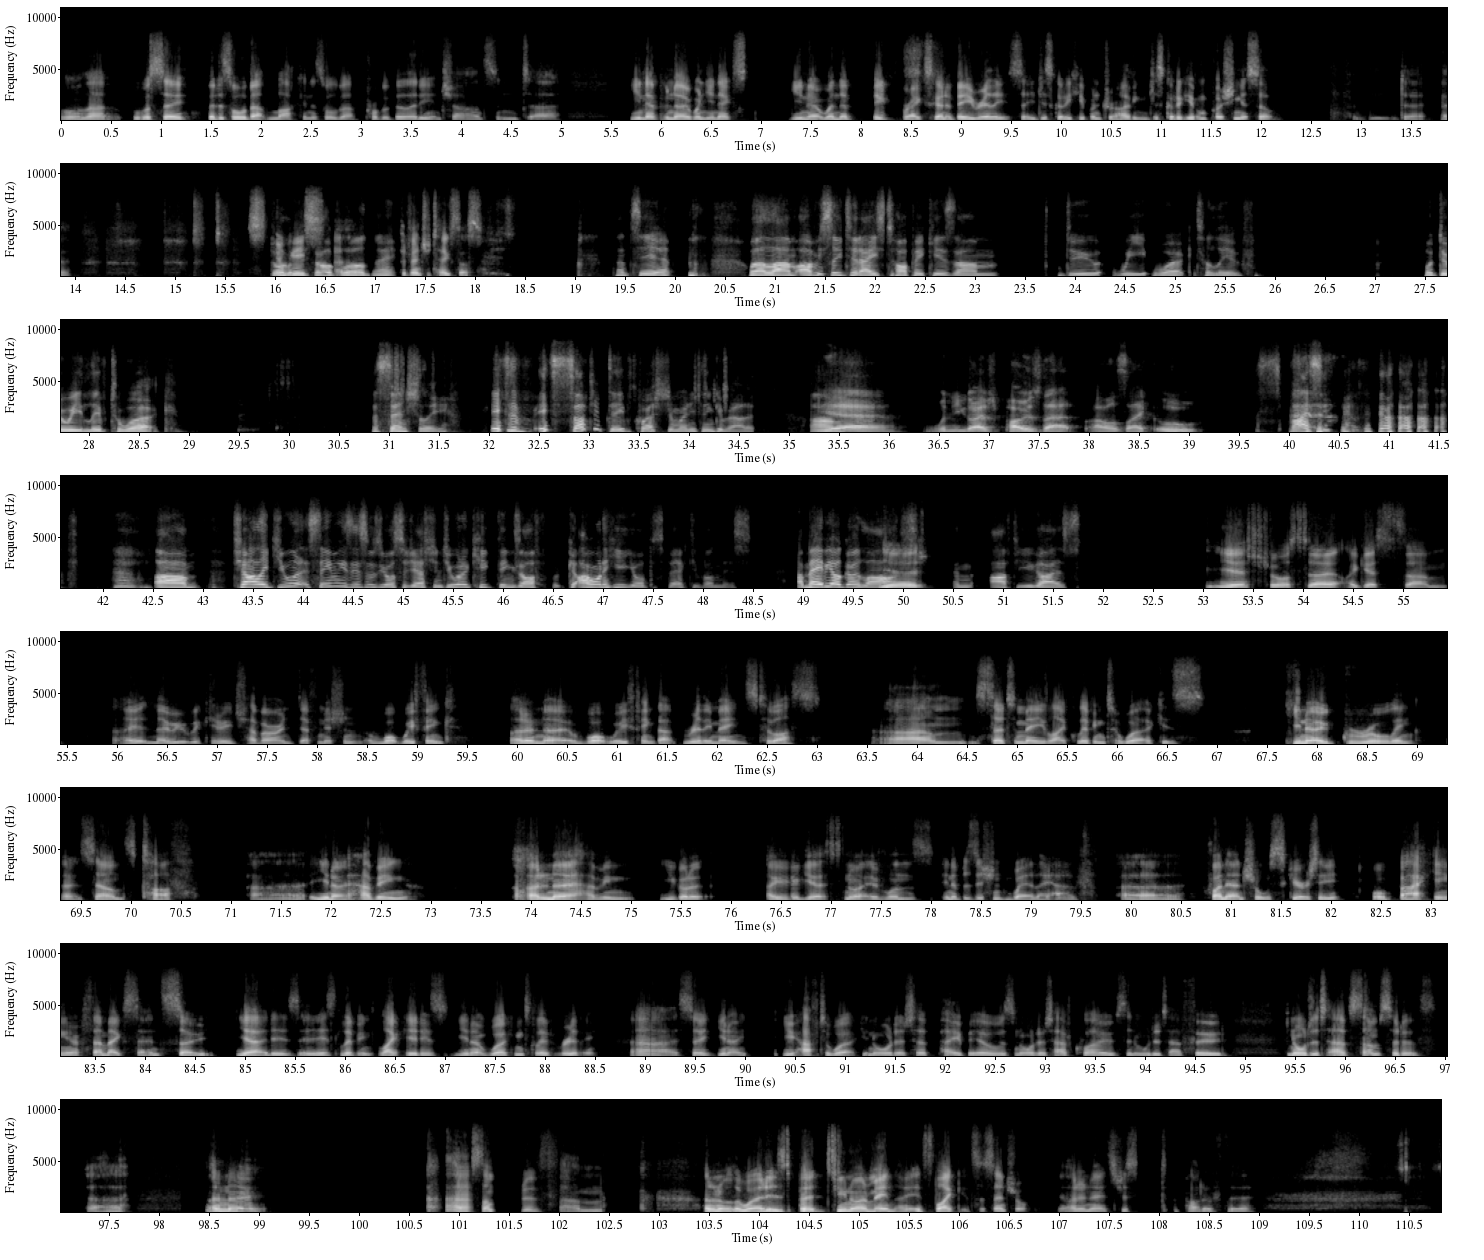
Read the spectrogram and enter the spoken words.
we'll uh, we'll see. But it's all about luck and it's all about probability and chance, and uh, you never know when your next, you know, when the big break's going to be really. So you just got to keep on driving. You just got to keep on pushing yourself. And, uh, Dog eat dog uh, world, mate. adventure takes us. That's it. Well, um, obviously today's topic is um, do we work to live, or do we live to work? Essentially, it's a it's such a deep question when you think about it. Um, yeah. When you guys posed that, I was like, ooh. spicy. um, Charlie, do you want? Seeming as this was your suggestion, do you want to kick things off? I want to hear your perspective on this. Uh, maybe I'll go last, Yeah, and after you guys. Yeah, sure. So I guess um, I, maybe we could each have our own definition of what we think. I don't know what we think that really means to us. Um, so to me, like living to work is, you know, grueling and it sounds tough. Uh, you know, having, I don't know, having you got to. I guess not everyone's in a position where they have uh, financial security or backing, if that makes sense. So yeah, it is. It is living like it is. You know, working to live really. Uh, so you know, you have to work in order to pay bills, in order to have clothes, in order to have food, in order to have some sort of, uh, I don't know, have some sort of, um, I don't know what the word is, but do you know what I mean? It's like it's essential. I don't know. It's just part of the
